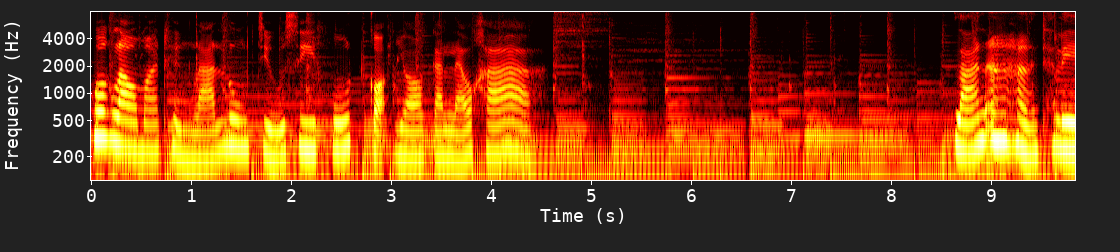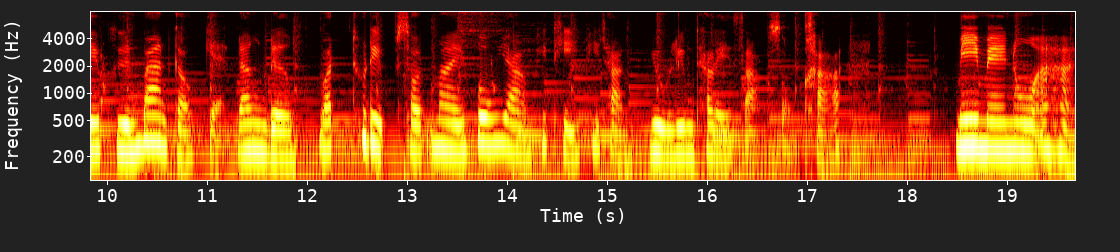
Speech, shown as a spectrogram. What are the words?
พวกเรามาถึงร้านลุงจิ๋วซีฟู้ดเกาะยอกันแล้วค่ะร้านอาหารทะเลพื้นบ้านเก่าแก่ดั้งเดิม วัต ถุดิบสดใหม่ปรุงอย่างพิถีพิถันอยู่ริมทะเลสาบสงขลามีเมนูอาหาร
